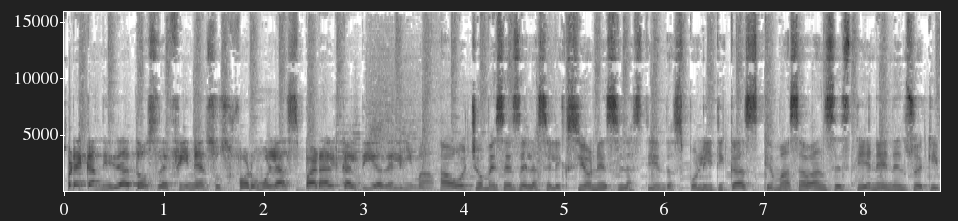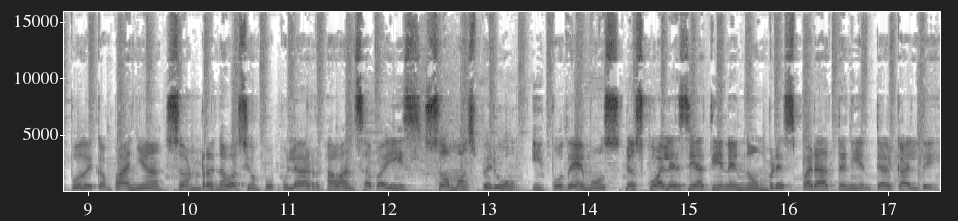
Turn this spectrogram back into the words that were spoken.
Precandidatos definen sus fórmulas para Alcaldía de Lima. A ocho meses de las elecciones, las tiendas políticas que más avances tienen en su equipo de campaña son Renovación Popular, Avanza País, Somos Perú y Podemos, los cuales ya tienen nombres para teniente alcalde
